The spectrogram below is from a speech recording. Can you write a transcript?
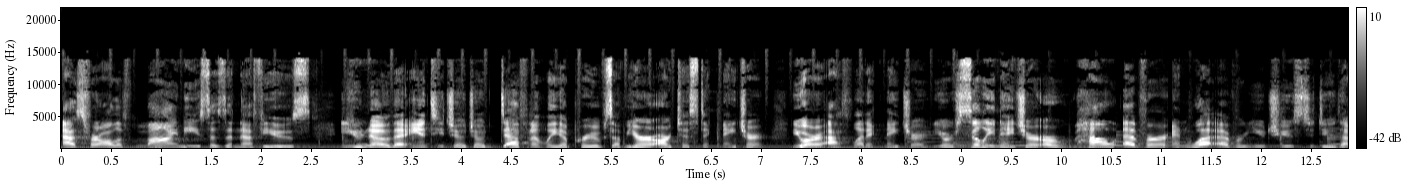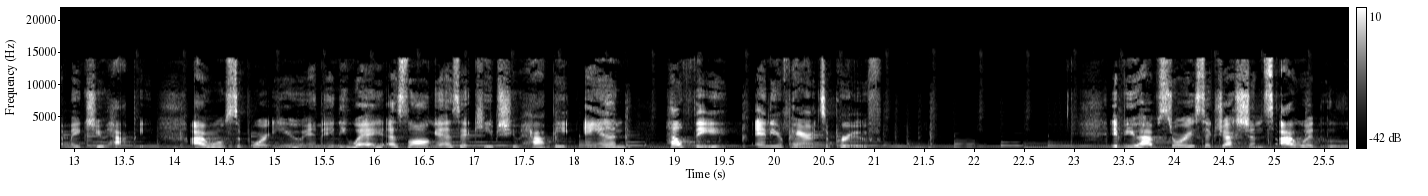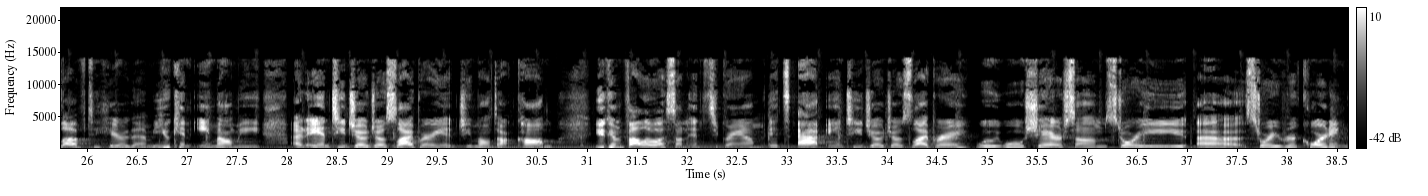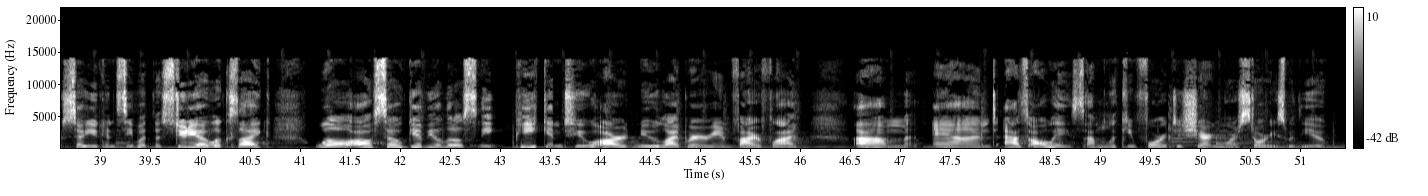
As for all of my nieces and nephews, you know that Auntie JoJo definitely approves of your artistic nature, your athletic nature, your silly nature, or however and whatever you choose to do that makes you happy. I will support you in any way as long as it keeps you happy and healthy and your parents approve. If you have story suggestions, I would love to hear them. You can email me at auntiejojoslibrary library at gmail.com. You can follow us on Instagram. It's at Auntie Jojo's Library. We will share some story uh, story recordings so you can see what the studio looks like. We'll also give you a little sneak peek into our new librarian, Firefly. Um, and as always, I'm looking forward to sharing more stories with you.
